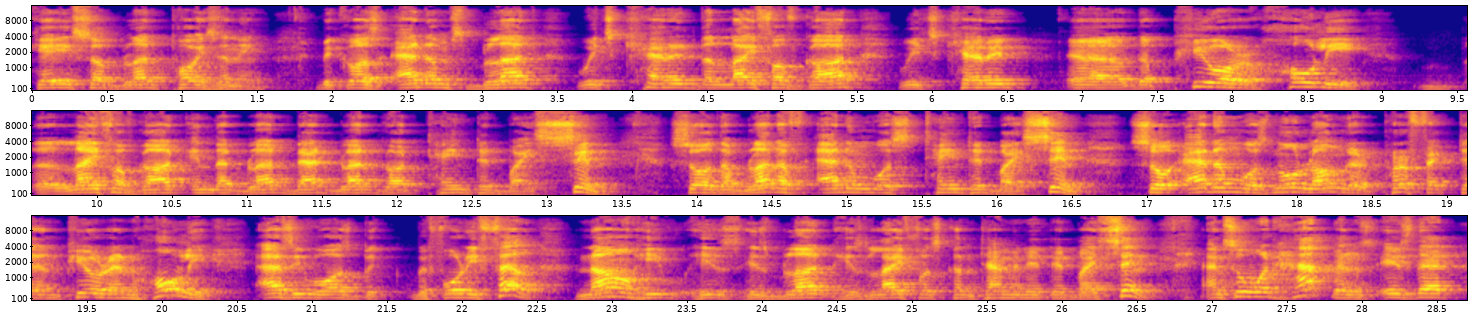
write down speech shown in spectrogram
case of blood poisoning because Adam's blood, which carried the life of God, which carried uh, the pure, holy uh, life of God in that blood, that blood got tainted by sin. So the blood of Adam was tainted by sin. So Adam was no longer perfect and pure and holy as he was be- before he fell. Now he, his, his blood, his life was contaminated by sin. And so what happens is that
